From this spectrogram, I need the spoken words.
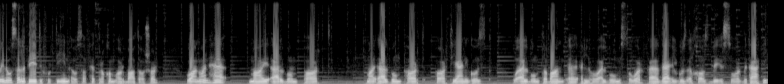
ونوصل ل page 14 أو صفحة رقم 14 وعنوانها My Album Part My Album Part Part يعني جزء. وألبوم طبعا آه اللي هو ألبوم الصور فده الجزء الخاص بالصور بتاعتي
